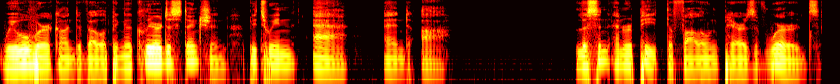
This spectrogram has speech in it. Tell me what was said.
we will work on developing a clear distinction between a and ah. Listen and repeat the following pairs of words,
